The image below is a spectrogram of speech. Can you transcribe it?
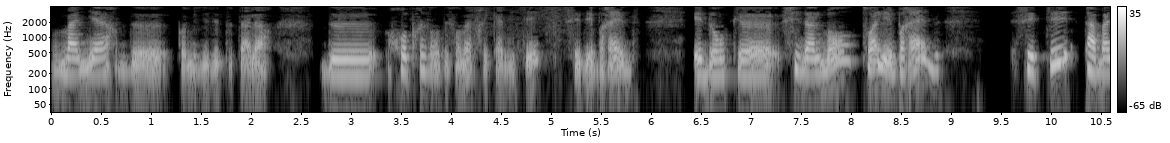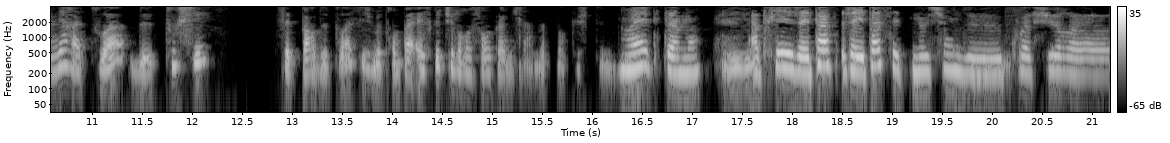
manière de, comme je disais tout à l'heure, de représenter son africanité, c'est des braids. Et donc, euh, finalement, toi, les braids, c'était ta manière à toi de toucher cette part de toi, si je me trompe pas. Est-ce que tu le ressens comme ça maintenant que je te dis? Ouais, totalement. Après, j'avais pas, j'avais pas cette notion de coiffure euh,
